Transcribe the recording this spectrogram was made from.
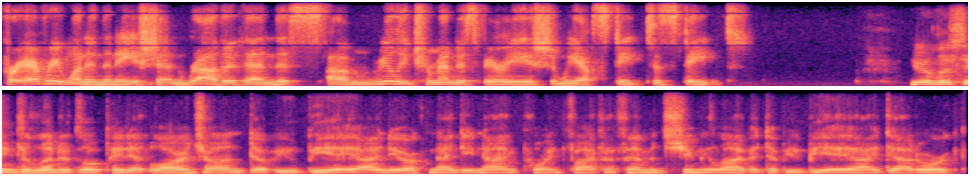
for everyone in the nation rather than this um, really tremendous variation we have state to state. You're listening to Leonard Lopate at Large on WBAI New York 99.5 FM and streaming live at WBAI.org.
